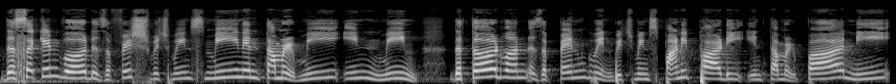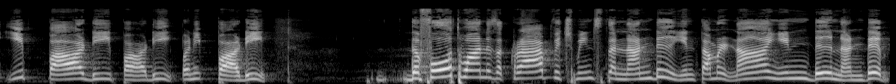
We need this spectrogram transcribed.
The second word is a fish, which means mean in Tamil. Me in mean. The third one is a penguin, which means panipadi in Tamil. Pa ni ipadi padi panipadi. The fourth one is a crab, which means the nandu in Tamil. Na indu nandu.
